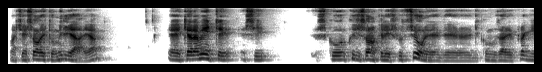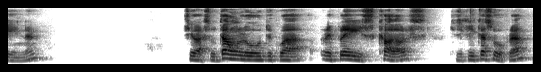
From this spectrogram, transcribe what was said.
ma ce ne sono detto migliaia. Eh, chiaramente si qui ci sono anche le istruzioni di, come usare il plugin si va su download qua replace colors ci si clicca sopra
